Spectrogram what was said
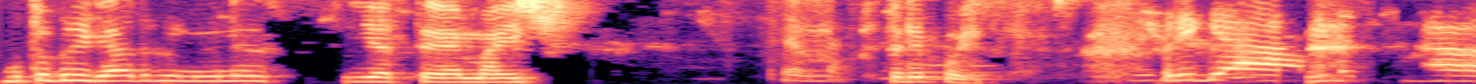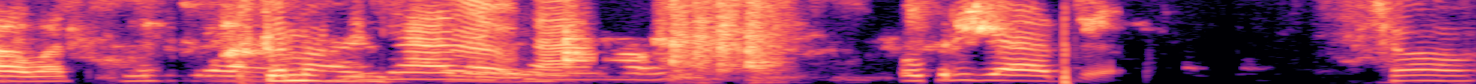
Muito obrigado, meninas, e até mais. Até mais. Até depois. Obrigada. Tchau. Até. Até mais. Obrigada, tchau. Obrigada. Tchau.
